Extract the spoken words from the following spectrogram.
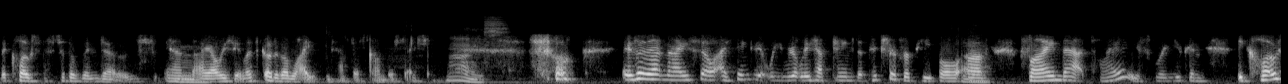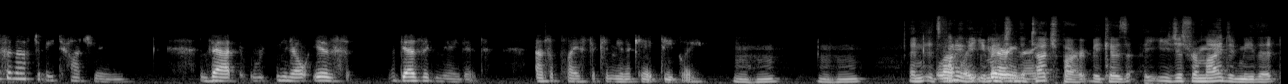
the closest to the windows. And mm. I always say, let's go to the light and have this conversation. Nice. So isn't that nice? So I think that we really have painted a picture for people yeah. of find that place where you can be close enough to be touching that you know is designated as a place to communicate deeply. Mm-hmm. Mm-hmm. And it's Lovely. funny that you Very mentioned the nice. touch part because you just reminded me that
